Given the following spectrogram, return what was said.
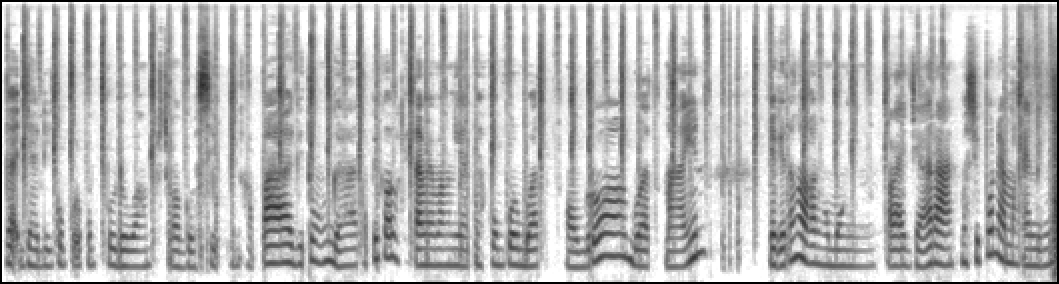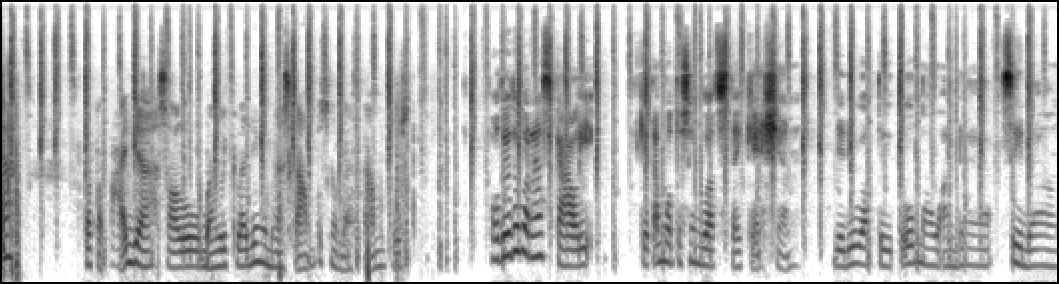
Nggak jadi kumpul-kumpul doang terus cuma gosipin apa gitu enggak tapi kalau kita memang niatnya kumpul buat ngobrol buat main ya kita nggak akan ngomongin pelajaran. Meskipun emang endingnya tetap aja selalu balik lagi ngebahas kampus ngebahas kampus. Waktu itu pernah sekali kita mutusin buat staycation jadi waktu itu mau ada sidang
